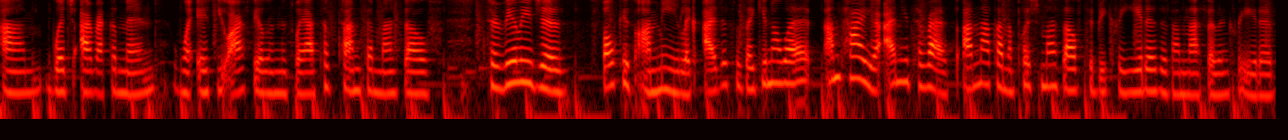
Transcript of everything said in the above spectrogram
um, which I recommend if you are feeling this way. I took time to myself to really just focus on me. Like, I just was like, you know what? I'm tired. I need to rest. I'm not going to push myself to be creative if I'm not feeling creative.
